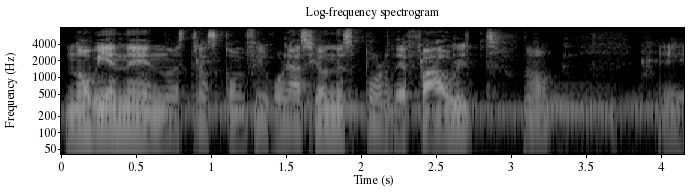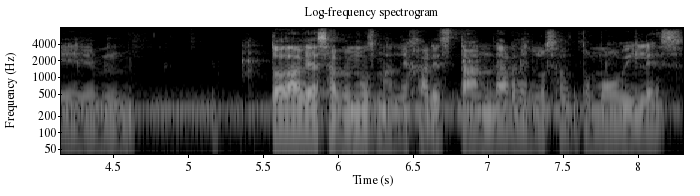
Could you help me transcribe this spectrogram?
no viene en nuestras configuraciones por default, ¿no? Em, todavía sabemos manejar estándar en los automóviles,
